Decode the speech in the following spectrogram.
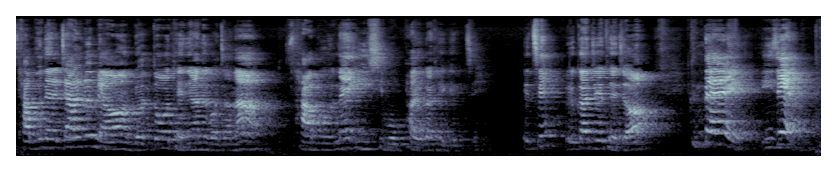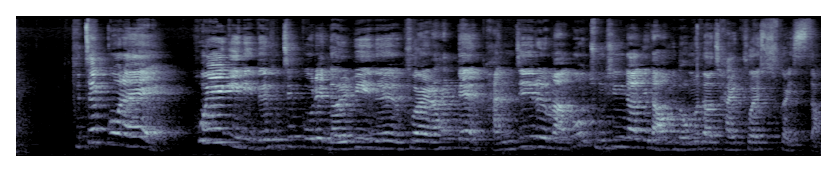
4분의 1 자르면 몇 도가 되냐는 거잖아. 4분의 25파이가 되겠지. 그치? 여기까지 되죠? 근데 이제 부채꼴의 호의 길이든 부채꼴의 넓이를 구하려 할때 반지름하고 중심각이 나오면 너무나 잘 구할 수가 있어.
